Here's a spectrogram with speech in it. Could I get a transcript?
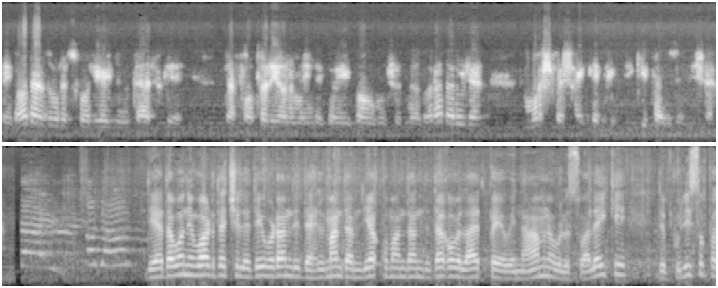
تعداد از ولسوالیای دورده است که دفاتر یا نماینده گای بانک وجود ندارد در اوجه ماش به شکل فیزیکی توزیع میشه. د یادونې وړ ده چې له دې وړاندې د هلمند امنیه قوماندان د دغه ولایت په یوې ناامنه ولسوالۍ کې د پولیسو په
